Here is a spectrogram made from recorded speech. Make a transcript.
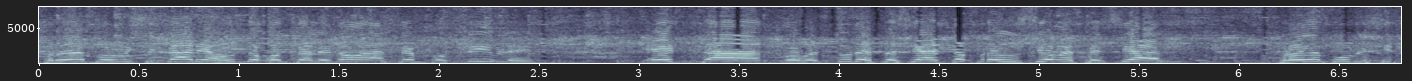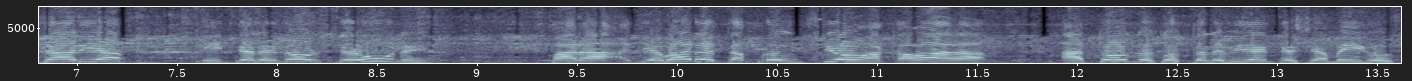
Proden Publicitaria junto con Telenor hacen posible esta cobertura especial, esta producción especial. Proden Publicitaria y Telenor se unen para llevar esta producción acabada a todos nuestros televidentes y amigos,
